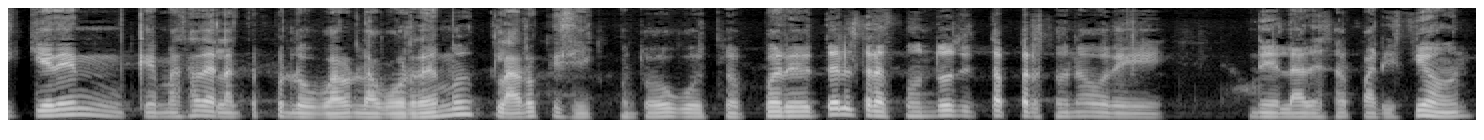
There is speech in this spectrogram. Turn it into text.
si quieren que más adelante pues lo, abordemos, claro que sí, con todo gusto. Pero es del trasfondo de esta persona o de, la desaparición,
